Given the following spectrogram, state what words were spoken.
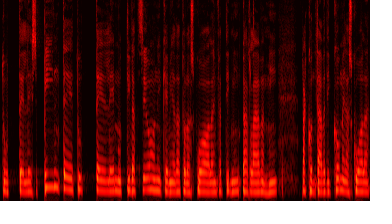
tutte le spinte, tutte le motivazioni che mi ha dato la scuola. Infatti mi parlava, mi raccontava di come la scuola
